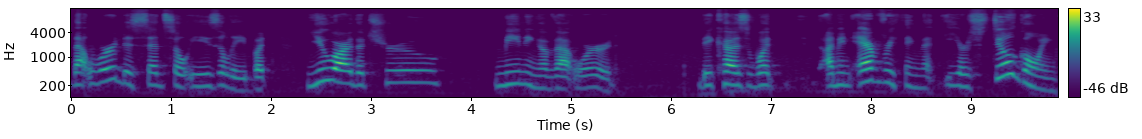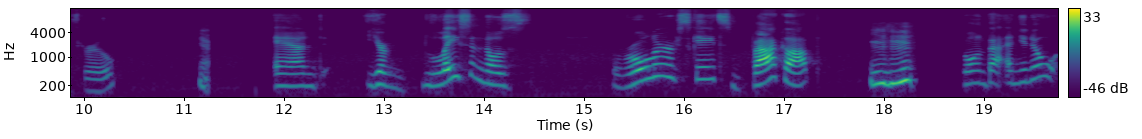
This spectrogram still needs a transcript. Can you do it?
that word is said so easily, but you are the true meaning of that word. Because what I mean, everything that you're still going through, Yeah. and you're lacing those roller skates back up, Mm-hmm. going back. And you know,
